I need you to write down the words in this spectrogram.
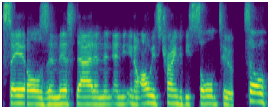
sales and this that and and you know always trying to be sold to. So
